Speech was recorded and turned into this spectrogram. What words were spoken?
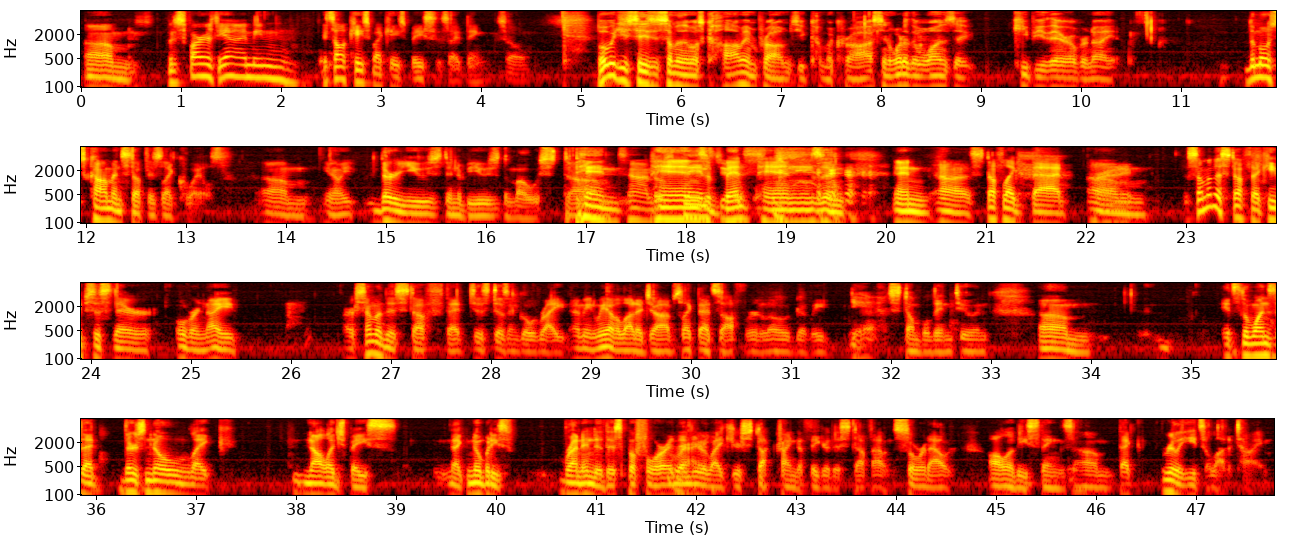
Um, but as far as yeah, I mean, it's all case by case basis, I think. So What would you say is some of the most common problems you come across, and what are the ones that keep you there overnight? the most common stuff is like coils. Um, you know, they're used and abused the most. Um, pins, huh? Those pins, bent pins, and and uh, stuff like that. Um, Right. Some of the stuff that keeps us there overnight are some of this stuff that just doesn't go right. I mean, we have a lot of jobs like that software load that we yeah. stumbled into, and um, it's the ones that there's no like knowledge base, like nobody's run into this before, and then you're like you're stuck trying to figure this stuff out and sort out all of these things. Um, that really eats a lot of time.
